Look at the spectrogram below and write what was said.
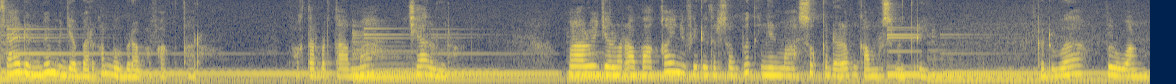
Saya dan B menjabarkan beberapa faktor. Faktor pertama, jalur. Melalui jalur apakah individu tersebut ingin masuk ke dalam kampus negeri? Kedua, peluang.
